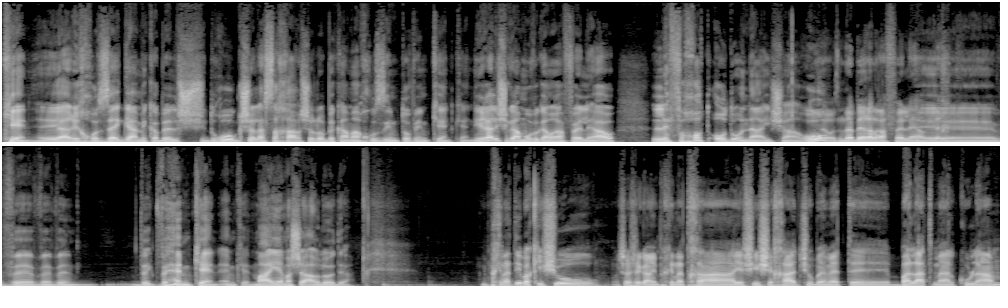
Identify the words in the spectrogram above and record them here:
כן. יאריך חוזה גם, יקבל שדרוג של השכר שלו בכמה אחוזים טובים, כן, כן. נראה לי שגם הוא וגם רפאל לאהו, לפחות עוד עונה יישארו. זהו, אז נדבר על רפאל לאו אה, תכף. והם כן, הם כן. מה יהיה עם השאר? לא יודע. מבחינתי בקישור, אני חושב שגם מבחינתך יש איש אחד שהוא באמת אה, בלט מעל כולם,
